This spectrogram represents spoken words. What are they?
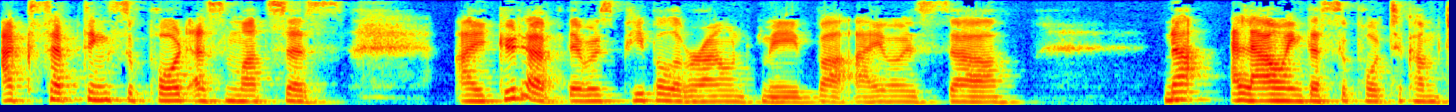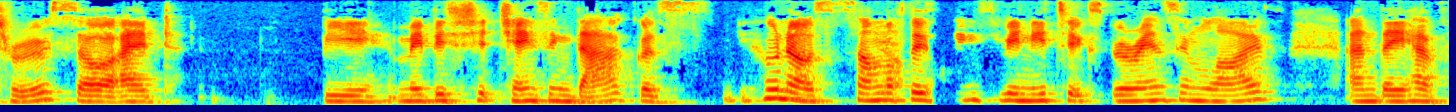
accepting support as much as I could have. There was people around me, but I was uh, not allowing the support to come through. So I'd be maybe changing that because who knows, some yeah. of these things we need to experience in life. And they have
